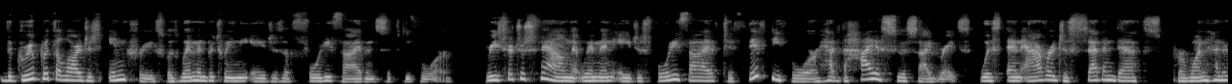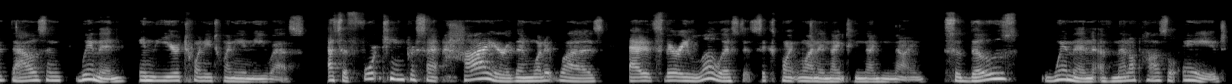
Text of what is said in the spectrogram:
The group with the largest increase was women between the ages of 45 and 64. Researchers found that women ages 45 to 54 had the highest suicide rates, with an average of seven deaths per 100,000 women in the year 2020 in the US. That's a 14% higher than what it was at its very lowest at 6.1 in 1999. So those women of menopausal age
